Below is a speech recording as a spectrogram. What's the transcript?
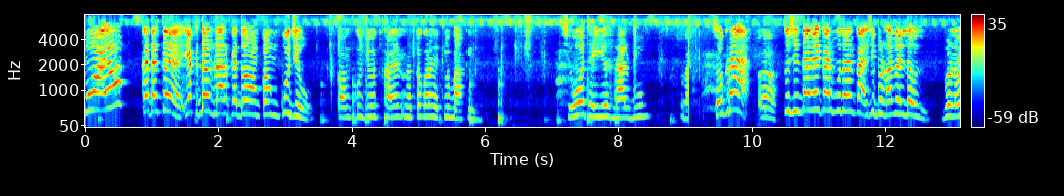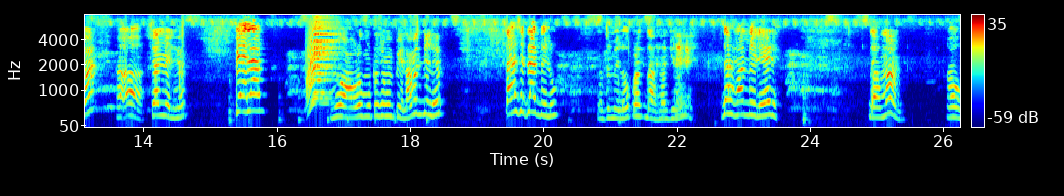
હું આવ્યો કદાચ તો એકદમ લાલ કરી દો આમ કંકુ જેવો. કંકુ જેવું ખાલી નતો કરે ને એટલું બાકી શો થઈ ગયો લાલ બૂમ? છોકરા તું ચિંતા નહીં કર હું તને કાલથી ભણવા મેળ દઉં છું. ભણવા? હા ચાલ મેલ્યો? પહેલા હું આવડો મોટો છે હું પહેલામાં જ મેલે. તારે કેટલા જ મેલું? હું તો મેલો પણ દામાં જેવો. દસમાં મેલે હેડ. દામાં હવ.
